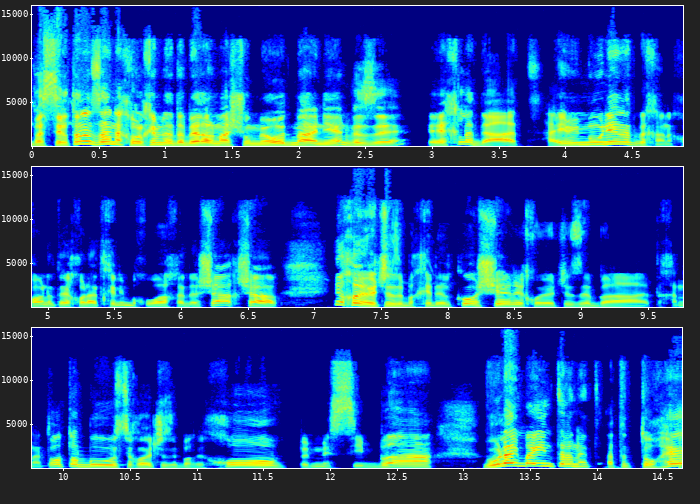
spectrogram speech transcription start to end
בסרטון הזה אנחנו הולכים לדבר על משהו מאוד מעניין וזה איך לדעת האם היא מעוניינת בך, נכון? אתה יכול להתחיל עם בחורה חדשה עכשיו, יכול להיות שזה בחדר כושר, יכול להיות שזה בתחנת אוטובוס, יכול להיות שזה ברחוב, במסיבה, ואולי באינטרנט. אתה תוהה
